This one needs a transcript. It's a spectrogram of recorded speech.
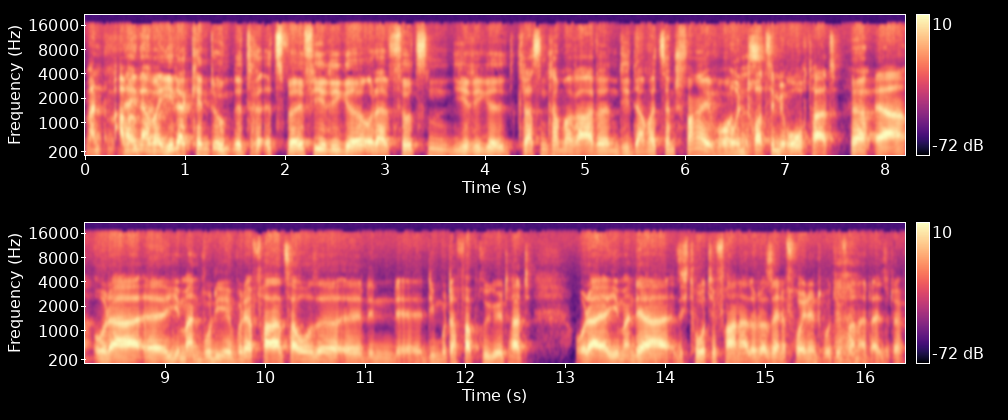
Man, aber, Nein, aber jeder kennt irgendeine zwölfjährige oder 14-jährige Klassenkameradin, die damals dann schwanger geworden und ist. Und trotzdem gerucht hat. Ja. ja oder äh, jemand, wo, die, wo der Vater zu Hause äh, den, äh, die Mutter verprügelt hat. Oder jemand, der sich totgefahren hat oder seine Freundin totgefahren ja. hat. Also da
